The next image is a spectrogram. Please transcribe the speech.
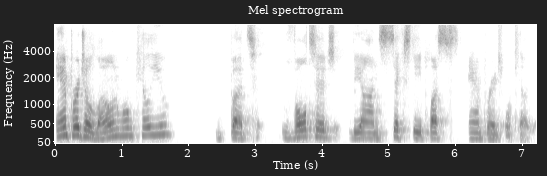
amperage alone won't kill you, but voltage beyond 60 plus amperage will kill you.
